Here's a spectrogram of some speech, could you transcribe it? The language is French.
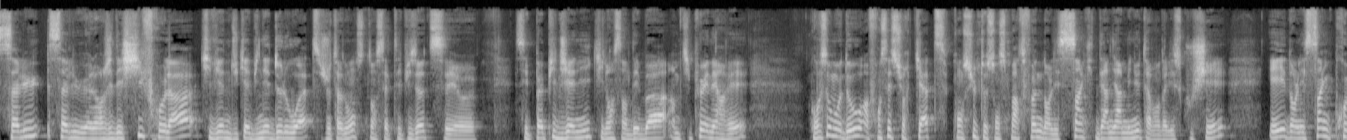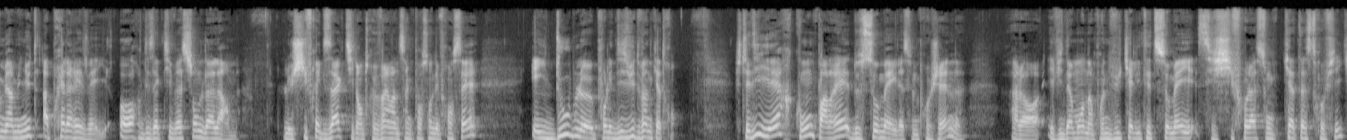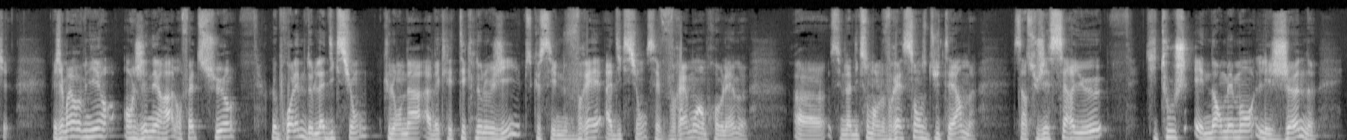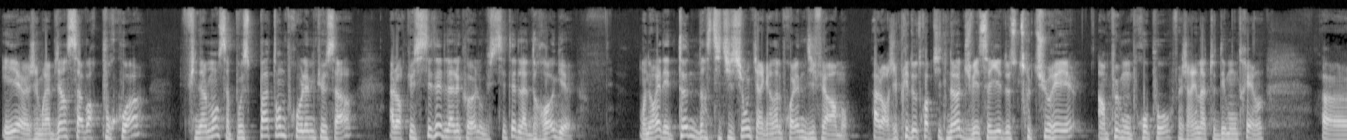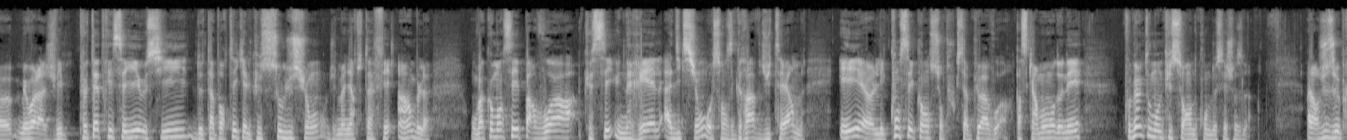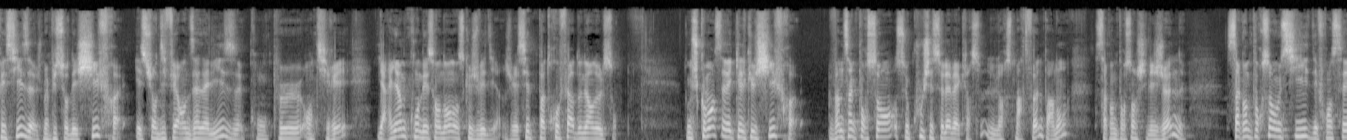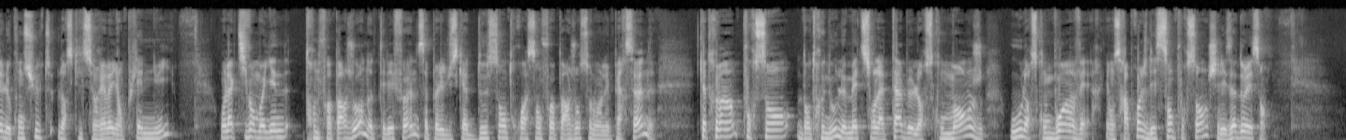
Salut, salut. Alors j'ai des chiffres là qui viennent du cabinet Deloitte. Je t'annonce dans cet épisode, c'est euh, Papy Gianni qui lance un débat un petit peu énervé. Grosso modo, un Français sur quatre consulte son smartphone dans les 5 dernières minutes avant d'aller se coucher et dans les 5 premières minutes après le réveil, hors désactivation de l'alarme. Le chiffre exact, il est entre 20 et 25% des Français et il double pour les 18-24 ans. Je t'ai dit hier qu'on parlerait de sommeil la semaine prochaine. Alors évidemment, d'un point de vue qualité de sommeil, ces chiffres-là sont catastrophiques. Mais j'aimerais revenir en général en fait sur le problème de l'addiction que l'on a avec les technologies, parce que c'est une vraie addiction, c'est vraiment un problème. Euh, c'est une addiction dans le vrai sens du terme. C'est un sujet sérieux qui touche énormément les jeunes et euh, j'aimerais bien savoir pourquoi finalement ça pose pas tant de problèmes que ça alors que si c'était de l'alcool ou si c'était de la drogue, on aurait des tonnes d'institutions qui regarderaient le problème différemment. Alors j'ai pris deux trois petites notes, je vais essayer de structurer un peu mon propos. Enfin j'ai rien à te démontrer, hein. euh, mais voilà, je vais peut-être essayer aussi de t'apporter quelques solutions d'une manière tout à fait humble. On va commencer par voir que c'est une réelle addiction au sens grave du terme et euh, les conséquences surtout que ça peut avoir. Parce qu'à un moment donné, il faut bien que tout le monde puisse se rendre compte de ces choses-là. Alors juste je précise, je m'appuie sur des chiffres et sur différentes analyses qu'on peut en tirer. Il n'y a rien de condescendant dans ce que je vais dire. Je vais essayer de pas trop faire d'honneur de leçon. Donc je commence avec quelques chiffres. 25% se couchent et se lèvent avec leur, smartphone, pardon. 50% chez les jeunes. 50% aussi des Français le consultent lorsqu'ils se réveillent en pleine nuit. On l'active en moyenne 30 fois par jour, notre téléphone. Ça peut aller jusqu'à 200, 300 fois par jour selon les personnes. 80% d'entre nous le mettent sur la table lorsqu'on mange ou lorsqu'on boit un verre. Et on se rapproche des 100% chez les adolescents.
